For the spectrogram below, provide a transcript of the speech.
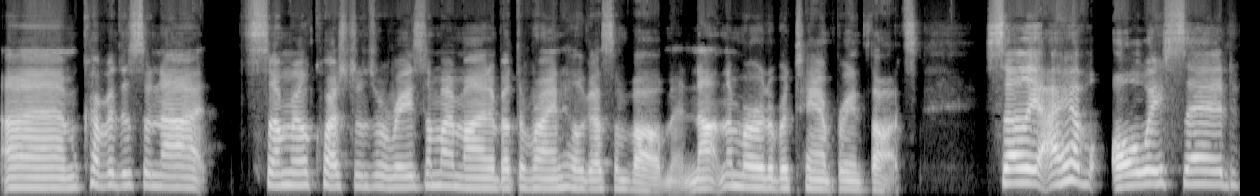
Um, cover this or not. Some real questions were raised on my mind about the Ryan Hillegas involvement, not in the murder, but tampering thoughts. Sully, I have always said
